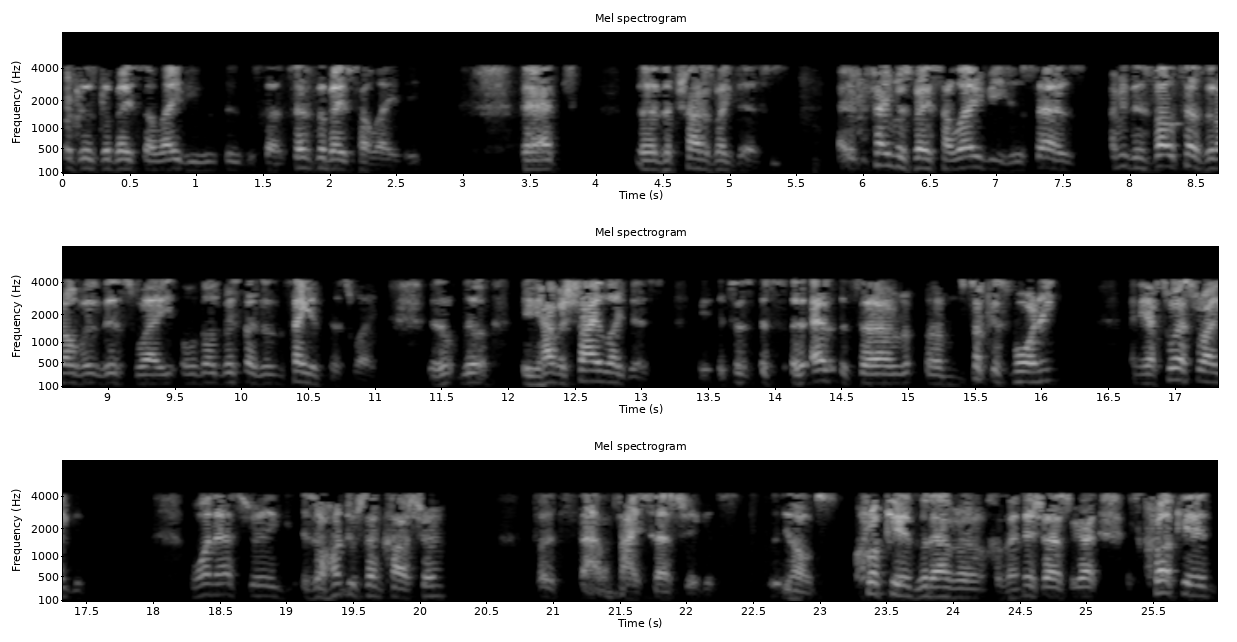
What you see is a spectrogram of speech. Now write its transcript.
but there's the Beis Halevi. Says the Beis Halevi that the, the pshat is like this. Famous Beis Halevi who says, I mean, this vote says it over this way, although the doesn't say it this way. The, the, you have a shy like this. It's a, it's a, it's a um, Sukkot morning, and you have two esrog. One esrog is 100% kosher, but it's not a nice esrog. It's you know, it's crooked, whatever. It's crooked,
